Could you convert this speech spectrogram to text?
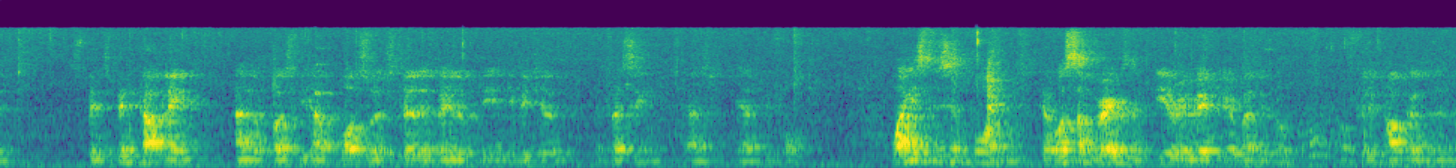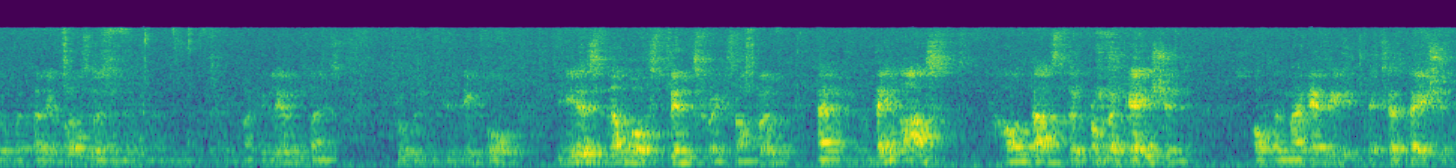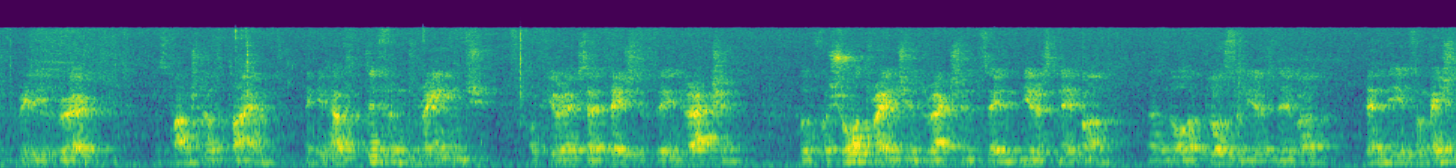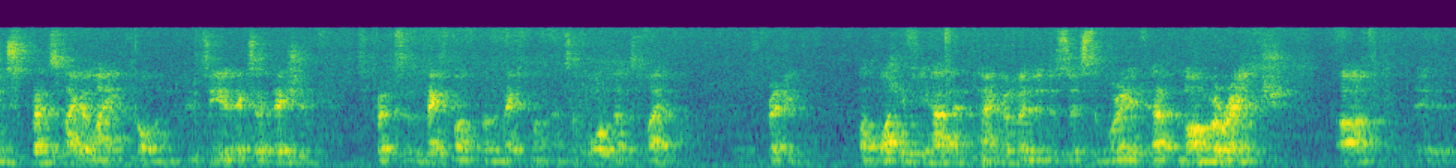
spin-spin coupling, and of course we have also still available the individual as, as before. Why is this important? There was some work and theory work here by the group of Philip Hauke and Luca Tagliacozzo and, and, Martin Lewenstein's proven for. Here's a number of spins, for example, and they asked how does the propagation of the magnetic excitation really work as a function of time when you have different range of your excitation the interaction. So for short range interaction, say nearest neighbor, uh, no, close to nearest neighbor, then the information spreads like a light cone. You see an excitation, spreads to the next one, to the next one, and so forth, that's like spreading. But what if you had entanglement in the system where you had longer range uh,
